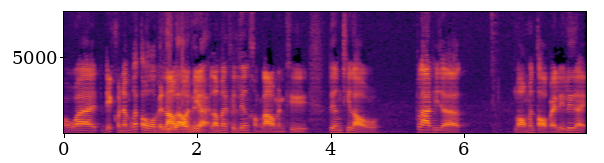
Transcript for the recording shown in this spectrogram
เพราะว่าเด็กคนนั้นมันก็โตมาเป็นมันคือเราเราตอนเนี้นี่ยแหละแล้วมันคือเรื่องของเรา มันคือเรื่องที่เรากล้าที่จะ ร้องมันต่อไปเรื่อย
